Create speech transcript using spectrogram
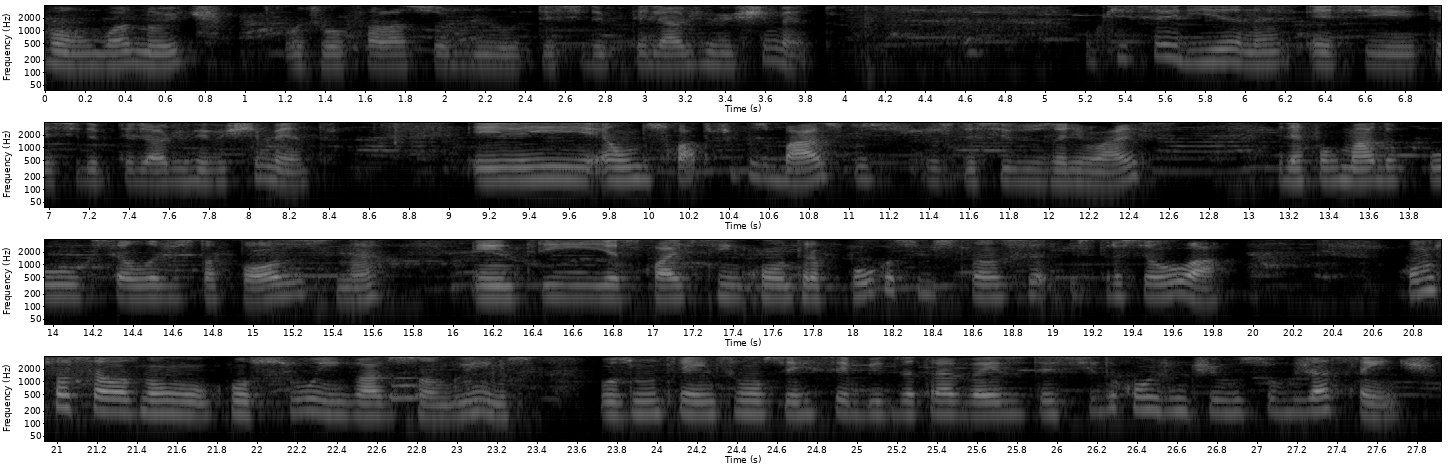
Bom, boa noite. Hoje eu vou falar sobre o tecido epitelial de revestimento. O que seria, né, esse tecido epitelial de revestimento? Ele é um dos quatro tipos básicos dos tecidos dos animais. Ele é formado por células justaposas, né, entre as quais se encontra pouca substância extracelular. Como suas células não possuem vasos sanguíneos, os nutrientes vão ser recebidos através do tecido conjuntivo subjacente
